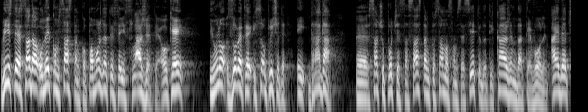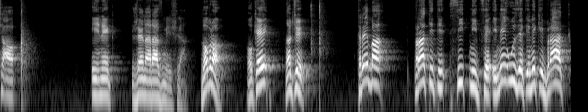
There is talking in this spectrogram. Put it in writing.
vi ste sada u nekom sastanku, pa možda te se i slažete, ok? I ono, zovete i samo pričate, ej, draga, e, sad ću početi sa sastankom, samo sam se sjetio da ti kažem da te volim. Ajde, čao. I nek žena razmišlja. Dobro? Ok? Znači, treba pratiti sitnice i ne uzeti neki brak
